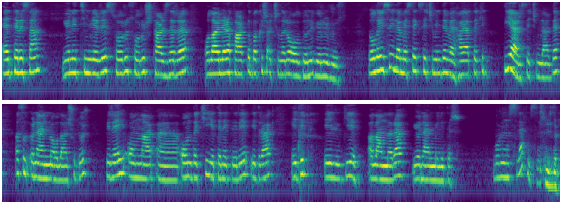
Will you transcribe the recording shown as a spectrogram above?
enteresan yönetimleri, soru soruş tarzları, olaylara farklı bakış açıları olduğunu görürüz. Dolayısıyla meslek seçiminde ve hayattaki diğer seçimlerde asıl önemli olan şudur. Birey onlar e, ondaki yetenekleri idrak edip ilgi alanlara yönelmelidir. Burnunu siler misiniz? Sildim.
